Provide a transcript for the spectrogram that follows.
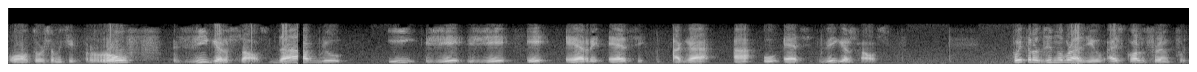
o autor chama-se Rolf Wigershaus, W-I-G-G-E-R-S-H-A-U-S. Foi traduzido no Brasil, a escola de Frankfurt.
